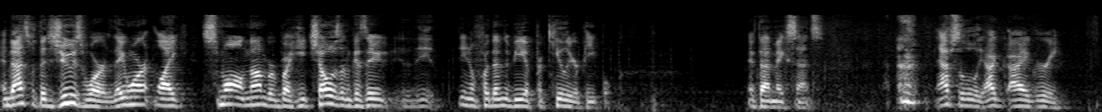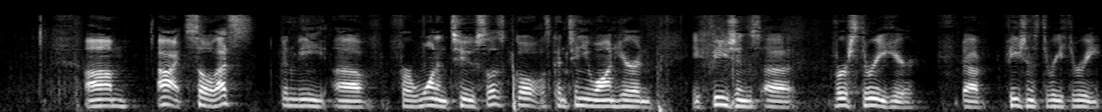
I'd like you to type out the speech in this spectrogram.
And that's what the Jews were. They weren't like small number, but he chose them because they, they, you know, for them to be a peculiar people. If that makes sense. Absolutely, I, I agree. Um, all right, so that's going to be uh, for one and two. So let's go. Let's continue on here in Ephesians, uh, verse three here. Uh, Ephesians three three.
